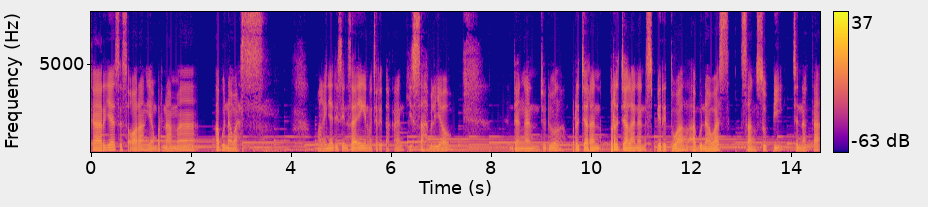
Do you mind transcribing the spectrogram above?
karya seseorang yang bernama Abu Nawas. Makanya di sini saya ingin menceritakan kisah beliau dengan judul Perjalanan Perjalanan Spiritual Abu Nawas Sang Supi Jenaka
